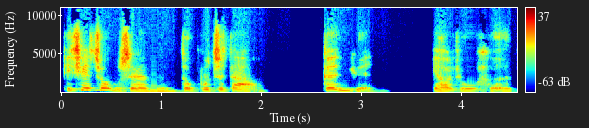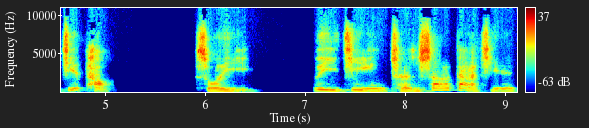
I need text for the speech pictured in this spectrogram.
一切众生都不知道根源要如何解套，所以历尽尘沙大劫，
